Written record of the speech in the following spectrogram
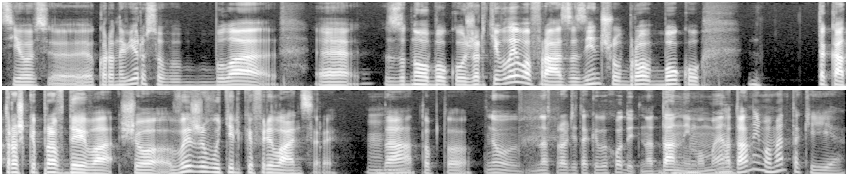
цього е, коронавірусу, була з одного боку жартівлива фраза, з іншого боку така трошки правдива, що виживуть тільки фрілансери. Мгм. Да? Тобто, Ну, насправді так і виходить на даний мгм. момент. На даний момент так і є.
